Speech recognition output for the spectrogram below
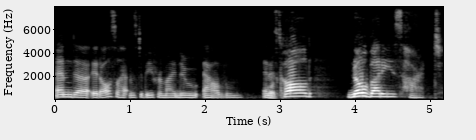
And uh, it also happens to be from my new album. And it's What's- called Nobody's Heart.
